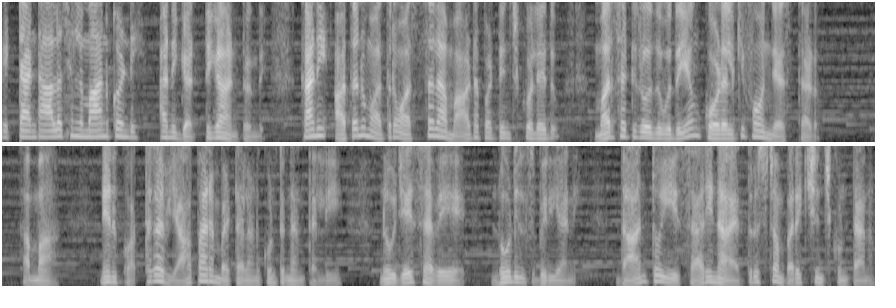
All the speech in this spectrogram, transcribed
ఇట్లాంటి ఆలోచనలు మానుకోండి. అని గట్టిగా అంటుంది. కానీ అతను మాత్రం అస్సలు ఆ మాట పట్టించుకోలేదు. మరుసటి రోజు ఉదయం కోడలికి ఫోన్ చేస్తాడు. అమ్మా నేను కొత్తగా వ్యాపారం పెట్టాలనుకుంటున్నాను తల్లి. నువ్వు చేసావే నూడిల్స్ బిర్యానీ. దాంతో ఈసారి నా అదృష్టం పరీక్షించుకుంటాను.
